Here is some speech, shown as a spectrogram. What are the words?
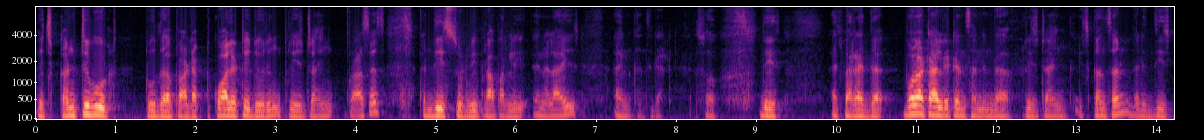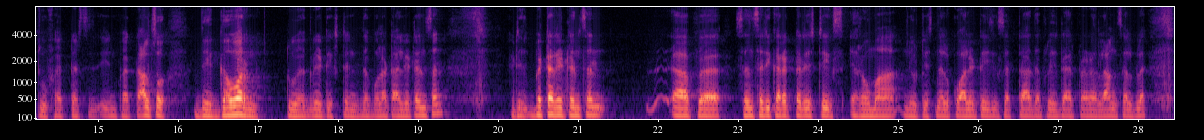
which contribute to the product quality during freeze drying process and these should be properly analyzed and considered. So, the as far as the volatile retention in the freeze drying is concerned that is these two factors in fact also they govern to a great extent the volatile retention. It is better retention of uh, sensory characteristics, aroma, nutritional qualities etc., the freeze dried product long shelf life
